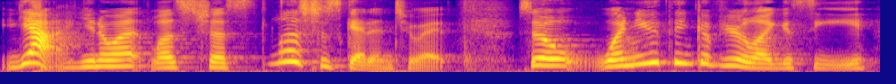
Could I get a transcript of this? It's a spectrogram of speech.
yeah, you know what? Let's just let's just get into it. So, when you think of your legacy,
